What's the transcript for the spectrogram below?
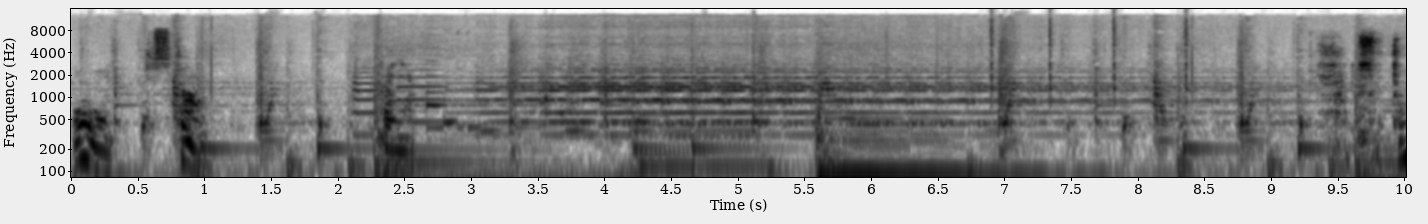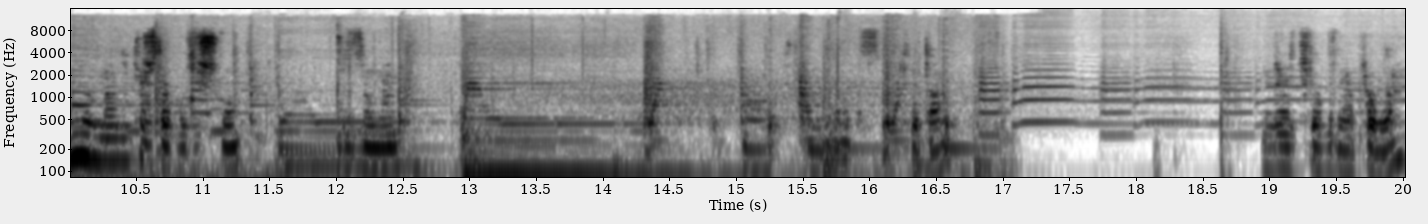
Uuu, to też tak będzie szło? Rozumiem. O, tam, człowiek miał problem.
